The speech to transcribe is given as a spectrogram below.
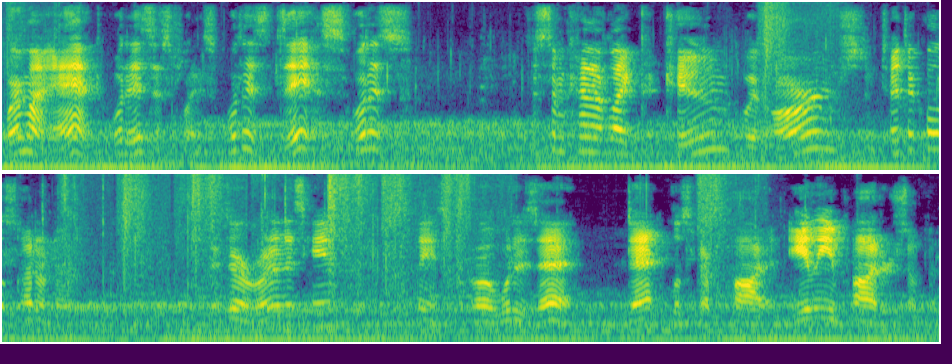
Where am I at? What is this place? What is this? What is... Is this some kind of like cocoon with arms and tentacles? I don't know. Is there a run in this game? Oh, what is that? That looks like a pod, an alien pod or something.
